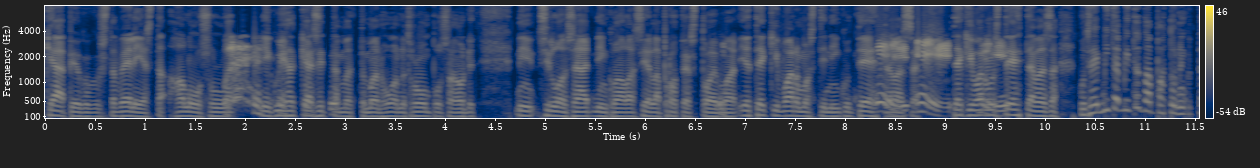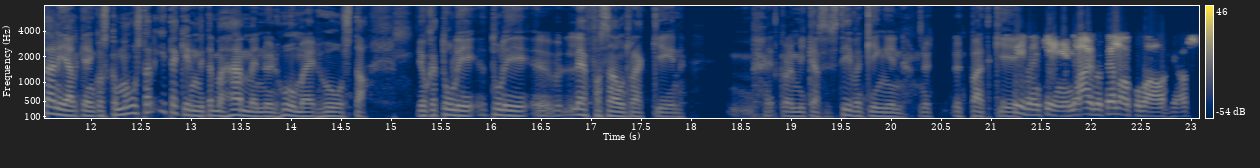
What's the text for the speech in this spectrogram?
kääpiökokoista veljestä haluaa sulle niin kuin ihan käsittämättömän huonot rumpusoundit, niin silloin sä et niin kuin ala siellä protestoimaan. Ja teki varmasti niin kuin tehtävänsä. Ei, ei, teki varmasti ei. tehtävänsä. Mutta hei, mitä, mitä tapahtui niin kuin tämän jälkeen, koska mä muistan itsekin, mitä mä hämmennyin Who Made Whosta, joka tuli, tuli leffa soundtrackiin – hetkinen, mikä se Stephen Kingin nyt, nyt pätkii? Stephen Kingin ainut elokuvaohjaus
